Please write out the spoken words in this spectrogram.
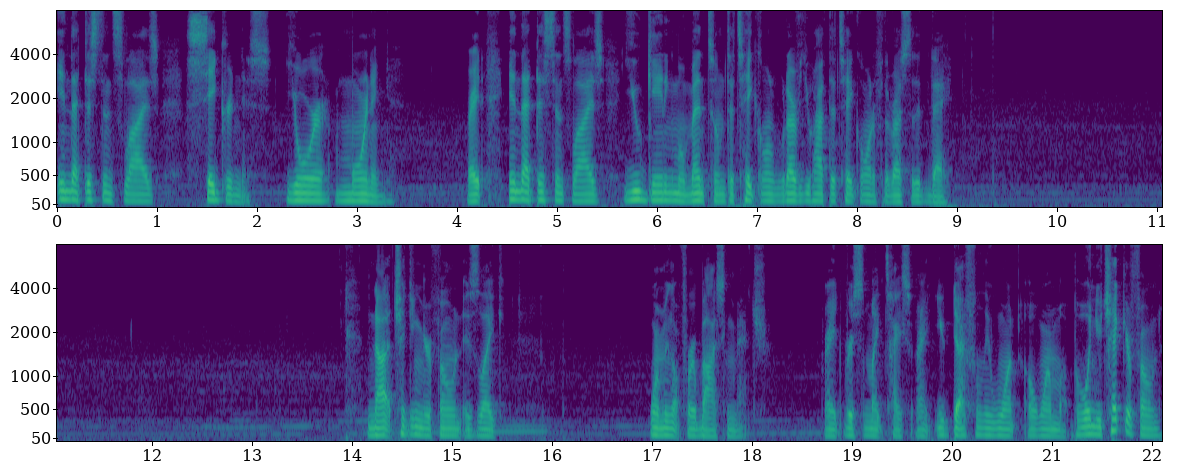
In that distance lies sacredness, your morning, right? In that distance lies you gaining momentum to take on whatever you have to take on for the rest of the day. Not checking your phone is like warming up for a boxing match, right? Versus Mike Tyson, right? You definitely want a warm up. But when you check your phone,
